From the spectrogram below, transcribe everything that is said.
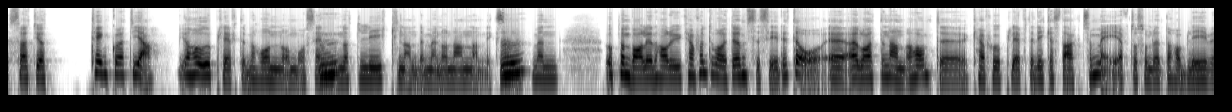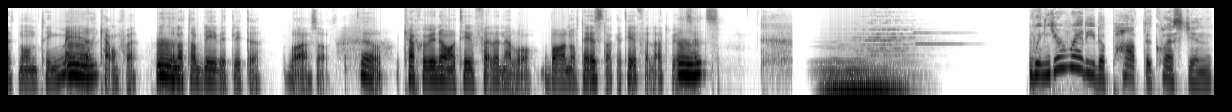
Så att jag tänker att ja, jag har upplevt det med honom och sen Mm. något liknande med någon annan. Liksom. Mm. Men uppenbarligen har det ju kanske inte varit ömsesidigt då, eh, eller att den andra har inte kanske upplevt det lika starkt som mig eftersom det inte har blivit någonting mer Mm. kanske. Mm. Utan att det har blivit lite bara så. Ja. Kanske vid några tillfällen eller bara något enstaka tillfälle att vi har Mm. setts. When you're ready to pop the question,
